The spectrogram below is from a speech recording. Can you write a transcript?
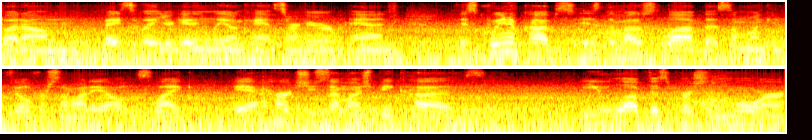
But um, basically, you're getting Leo and Cancer here, and this Queen of Cups is the most love that someone can feel for somebody else. Like it hurts you so much because you love this person more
